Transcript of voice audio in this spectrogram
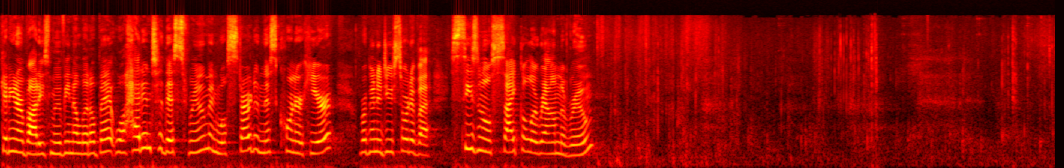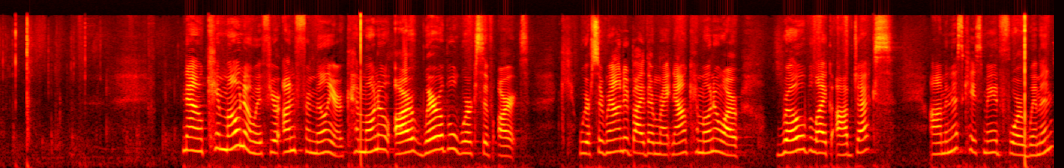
getting our bodies moving a little bit. We'll head into this room and we'll start in this corner here. We're going to do sort of a seasonal cycle around the room. Now, kimono, if you're unfamiliar, kimono are wearable works of art. We're surrounded by them right now. Kimono are robe-like objects, um, in this case made for women.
